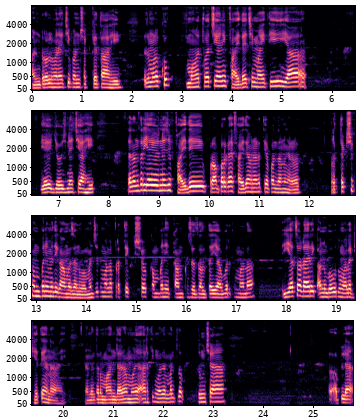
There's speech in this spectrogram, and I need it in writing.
अनरोल होण्याची पण शक्यता आहे. त्याच्यामुळं खूप महत्त्वाची आणि फायद्याची माहिती या या योजनेची आहे. त्यानंतर या योजनेचे फायदे प्रॉपर काय फायदे होणार आहेत ते आपण जाणून घेणार आहोत. प्रत्यक्ष कंपनीमध्ये कामाचा अनुभव म्हणजे तुम्हाला प्रत्यक्ष कंपनीत काम कसं चालतं यावर तुम्हाला याचा डायरेक्ट अनुभव तुम्हाला घेता येणार आहे. त्यानंतर मानधनामुळे आर्थिक मदत मतलब तुमच्या आपल्या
